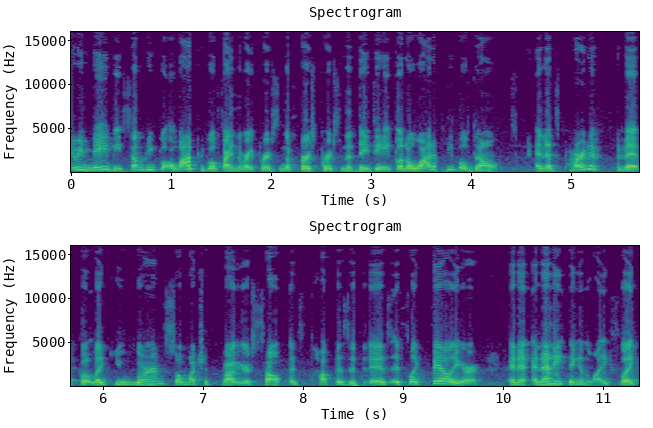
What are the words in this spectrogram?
I mean maybe some people a lot of people find the right person the first person that they date but a lot of people don't. And that's part of it. But like you learn so much about yourself as tough as it is it's like failure and, and anything in life like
